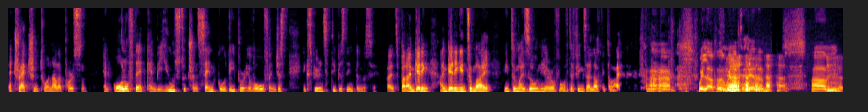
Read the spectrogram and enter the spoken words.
attraction to another person. And all of that can be used to transcend, go deeper, evolve, and just experience the deepest intimacy, right? But I'm getting I'm getting into my into my zone here of, of the things I love. I, we love them. We love to hear them. Um,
